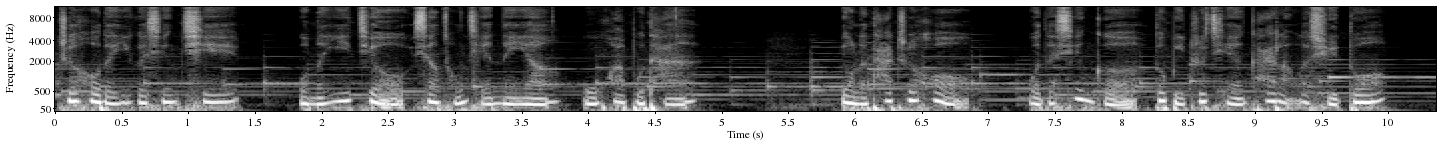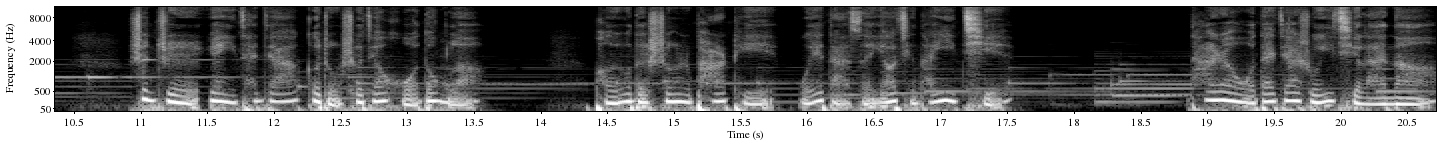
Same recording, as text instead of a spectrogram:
之后的一个星期，我们依旧像从前那样无话不谈。有了他之后，我的性格都比之前开朗了许多，甚至愿意参加各种社交活动了。朋友的生日 party，我也打算邀请他一起。他让我带家属一起来呢，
